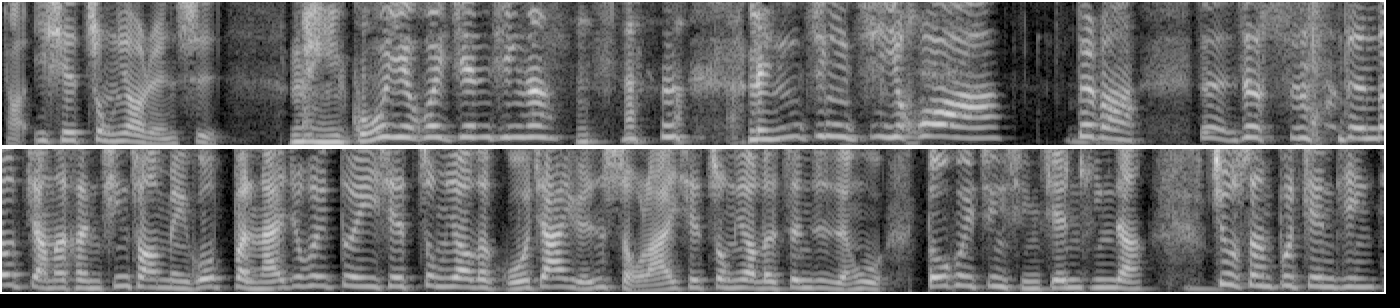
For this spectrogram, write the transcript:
啊，一些重要人士，美国也会监听啊，棱镜计划啊，对吧？这这斯诺登都讲得很清楚，美国本来就会对一些重要的国家元首啦，一些重要的政治人物都会进行监听的，就算不监听，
